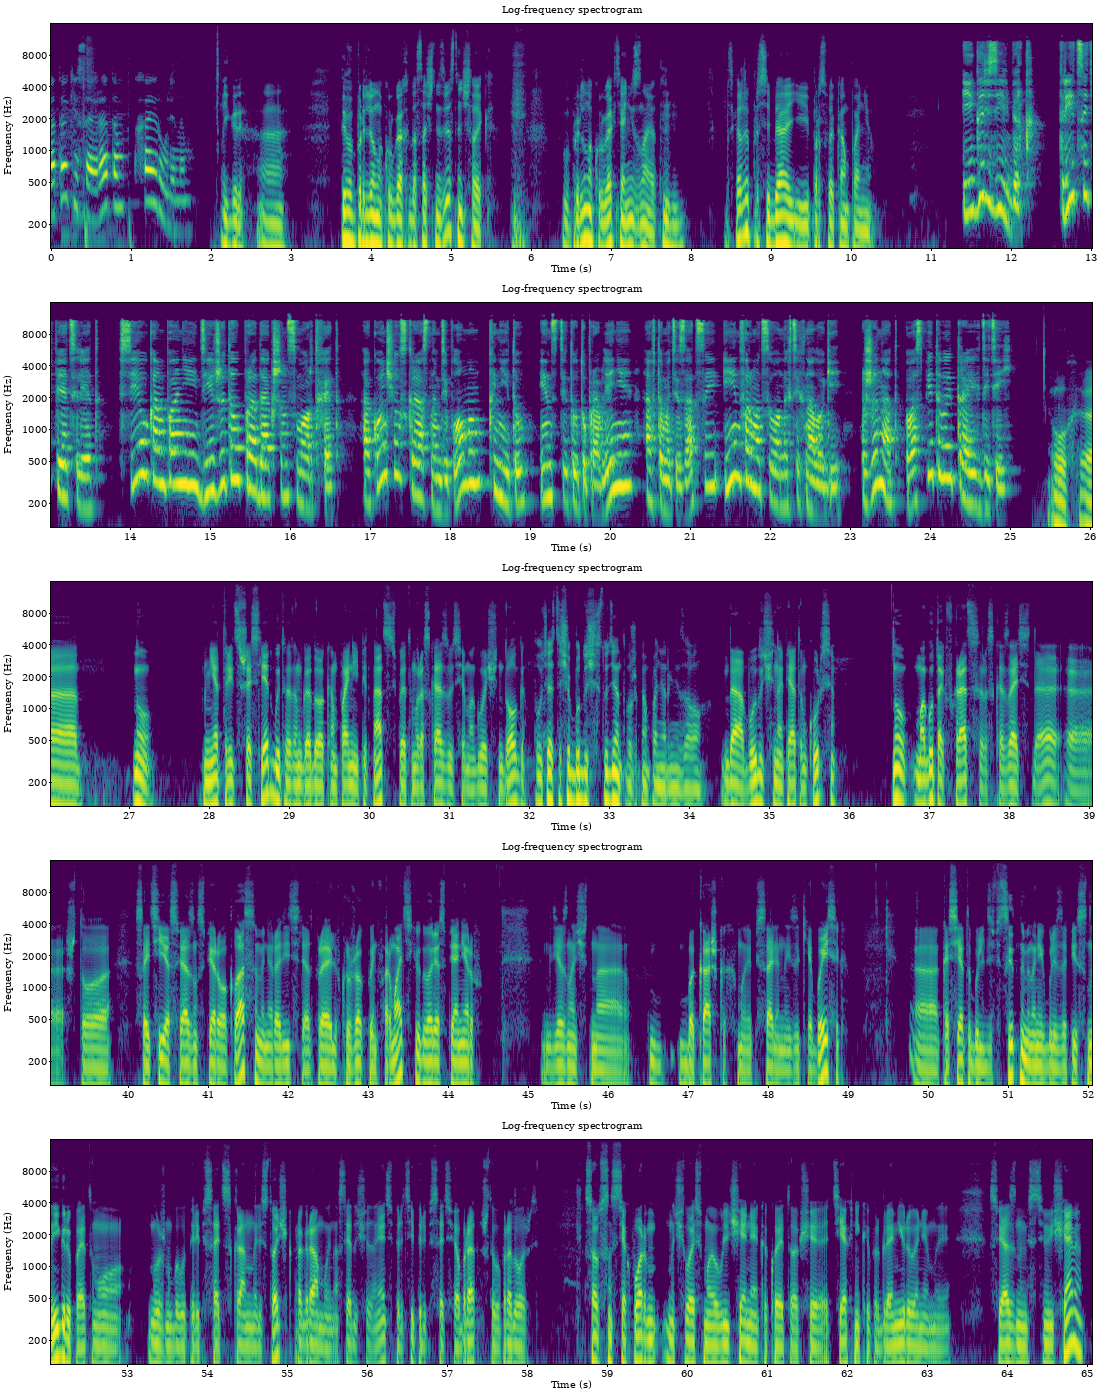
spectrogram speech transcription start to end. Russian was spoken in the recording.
потоке с Айратом Хайрулиным. Игорь, а, ты в определенных кругах достаточно известный человек. В определенных кругах тебя не знают. Расскажи про себя и про свою компанию. Игорь Зильберг, 35 лет, SEO компании Digital Production SmartHead. Окончил с красным дипломом КНИТУ, Институт управления, автоматизации и информационных технологий. Женат, воспитывает троих детей. Ох, э, ну, мне 36 лет будет в этом году, а компании 15, поэтому рассказывать я могу очень долго. Получается, еще будучи студентом уже компания организовала. Да, будучи на пятом курсе. Ну, могу так вкратце рассказать, да, э, что с IT я связан с первого класса. Меня родители отправили в кружок по информатике в дворец пионеров, где, значит, на БКшках мы писали на языке Basic. Э, Кассеты были дефицитными, на них были записаны игры, поэтому нужно было переписать с экрана на листочек программу и на следующее занятие прийти переписать ее обратно, чтобы продолжить. Собственно, с тех пор началось мое увлечение какой-то вообще техникой, программированием и связанными с этими вещами.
